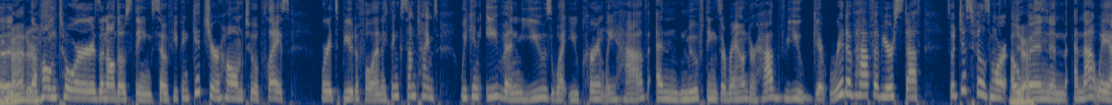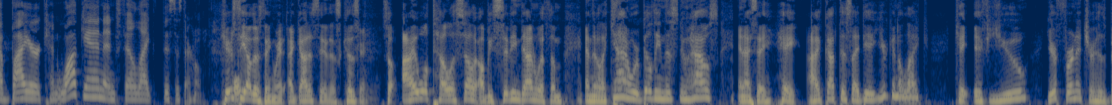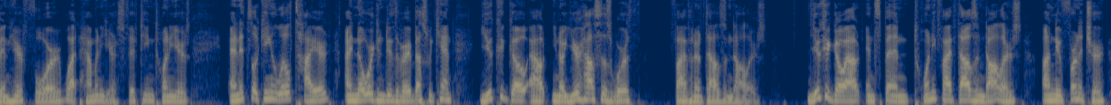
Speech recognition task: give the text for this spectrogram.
the home tours and all those things. So if you can get your home to a place where it's beautiful. And I think sometimes we can even use what you currently have and move things around or have you get rid of half of your stuff. So it just feels more open Yes. and, and that way a buyer can walk in and feel like this is their home. Here's the oh. other thing. Wait, I got to say this because Okay. so I will tell a seller. I'll be sitting down with them, and they're like, "Yeah, we're building this new house," and I say, "Hey, I've got this idea. You're gonna like. Okay, if you your furniture has been here for what? How many years? 15, 20 years, and it's looking a little tired. I know we're gonna do the very best we can. You could go out. You know, your house is worth five hundred thousand dollars." You could go out and spend $25,000 on new furniture,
